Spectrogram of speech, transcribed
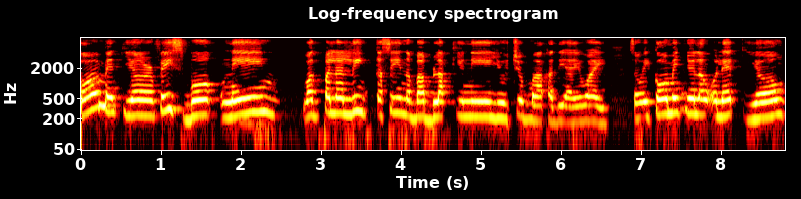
comment your Facebook name. Wag pala link kasi nabablock yun ni YouTube mga ka-DIY. So, i-comment nyo lang ulit yung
